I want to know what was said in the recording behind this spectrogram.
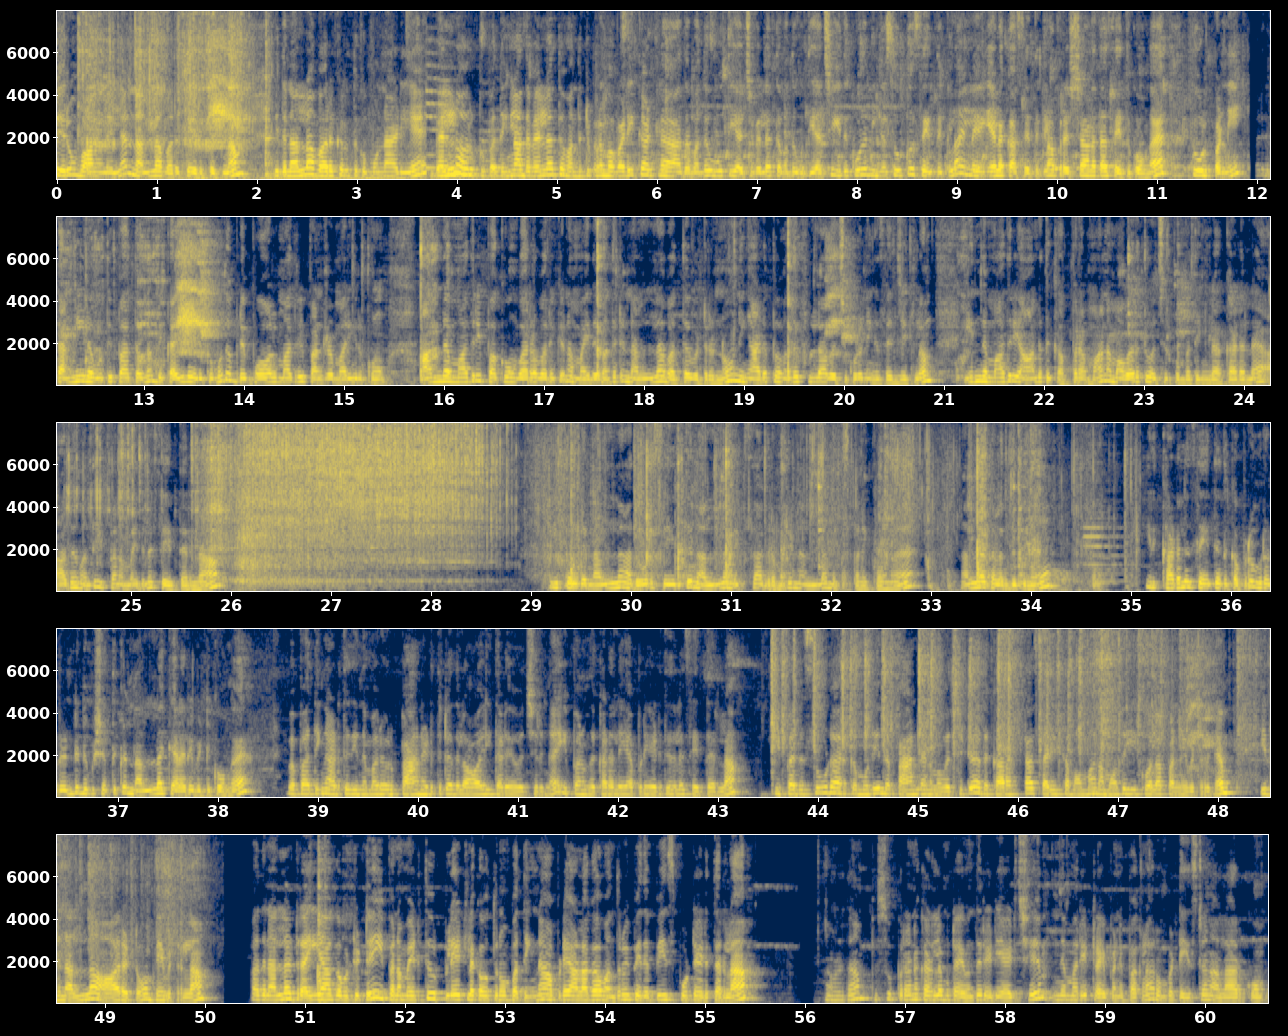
வெறும் வானிலையில் நல்லா வறுக்க எடுத்துக்கலாம். இது நல்லா வறுக்கிறதுக்கு முன்னாடியே வெள்ளம் இருக்குது பார்த்தீங்களா அந்த வெள்ளத்தை வந்துட்டு நம்ம வடிகட்டின அதை வந்து ஊற்றியாச்சு வெள்ளத்தை வந்து ஊற்றியாச்சு இது கூட நீங்கள் சுக்கு சேர்த்துக்கலாம் இல்லை ஏலக்காய் சேர்த்துக்கலாம். ஃப்ரெஷ்ஷானதாக சேர்த்துக்கோங்க. தூள் பண்ணி தண்ணியில் ஊற்றி பார்த்தோன்னா இப்படி கையில் இருக்கும்போது இப்படி பால் மாதிரி பண்ணுற மாதிரி இருக்கும். அந்த மாதிரி பக்கம் வர வரைக்கும் நம்ம இதை வந்துட்டு நல்லா வத்த விட்டுறணும். நீங்கள் அடுப்பை வந்து ஃபுல்லாக வச்சு கூட நீங்கள் செஞ்சுக்கலாம். இந்த மாதிரி ஆனதுக்கு அப்புறமா நம்ம வறுத்து வச்சுருக்கோம் பார்த்தீங்களா கடலை. அதை வந்து இப்போ நம்ம இதில் சேர்த்துடலாம். இப்போ இதை நல்லா அதோடு சேர்த்து நல்லா மிக்ஸ் ஆகுற மாதிரி நல்லா மிக்ஸ் பண்ணிக்கோங்க. நல்லா கலந்துக்கணும். இது கடலை சேர்த்ததுக்கப்புறம் ஒரு ரெண்டு நிமிஷத்துக்கு நல்லா கிளறி விட்டுக்கோங்க. இப்போ பார்த்தீங்கன்னா அடுத்தது இந்த மாதிரி ஒரு பேன் எடுத்துகிட்டு அதில் ஆயில் தடவி வச்சுருங்க. இப்போ நம்ம கடலையை அப்படியே எடுத்து இதில் சேர்த்துடலாம். இப்போ அது சூடாக இருக்கும் போது இந்த பேனில் நம்ம வச்சுட்டு அதை கரெக்டாக சரிசமமாக நம்ம வந்து ஈக்குவலாக பண்ணி விட்டுருங்க. இது நல்லா ஆறட்டும் அப்படியே விட்டுடலாம். இப்போ அது நல்லா ட்ரை ஆக விட்டுட்டு இப்போ நம்ம எடுத்து ஒரு பிளேட்டில் கவுத்துறோம் பார்த்தீங்கன்னா அப்படியே அழகாக வந்துடும் இப்போ இதை பீஸ் போட்டு எடுத்துடலாம். அவ்வளோதான். சூப்பரான கடலை மிட்டாய் வந்து ரெடி ஆகிடுச்சு இந்த மாதிரி ட்ரை பண்ணி பார்க்கலாம். ரொம்ப டேஸ்ட்டாக நல்லாயிருக்கும்.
